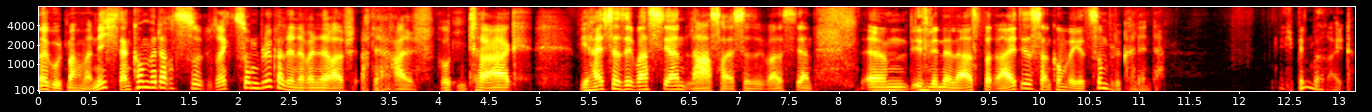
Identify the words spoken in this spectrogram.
Na gut, machen wir nicht. Dann kommen wir doch zu, direkt zum Blühkalender, wenn der Ralf, ach der Ralf, guten Tag. Wie heißt der Sebastian? Lars heißt der Sebastian. Ähm, wenn der Lars bereit ist, dann kommen wir jetzt zum Blühkalender. Ich bin bereit.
